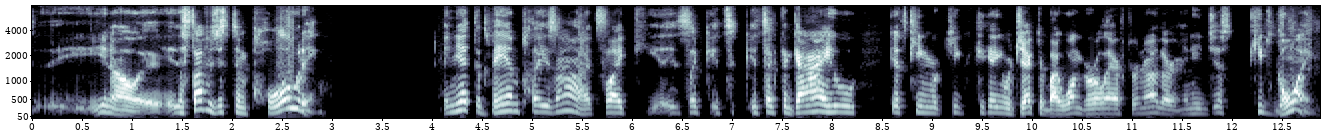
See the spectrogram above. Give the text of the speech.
You know, the stuff is just imploding and yet the band plays on. It's like it's like it's it's like the guy who gets keep, keep getting rejected by one girl after another, and he just keeps going,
